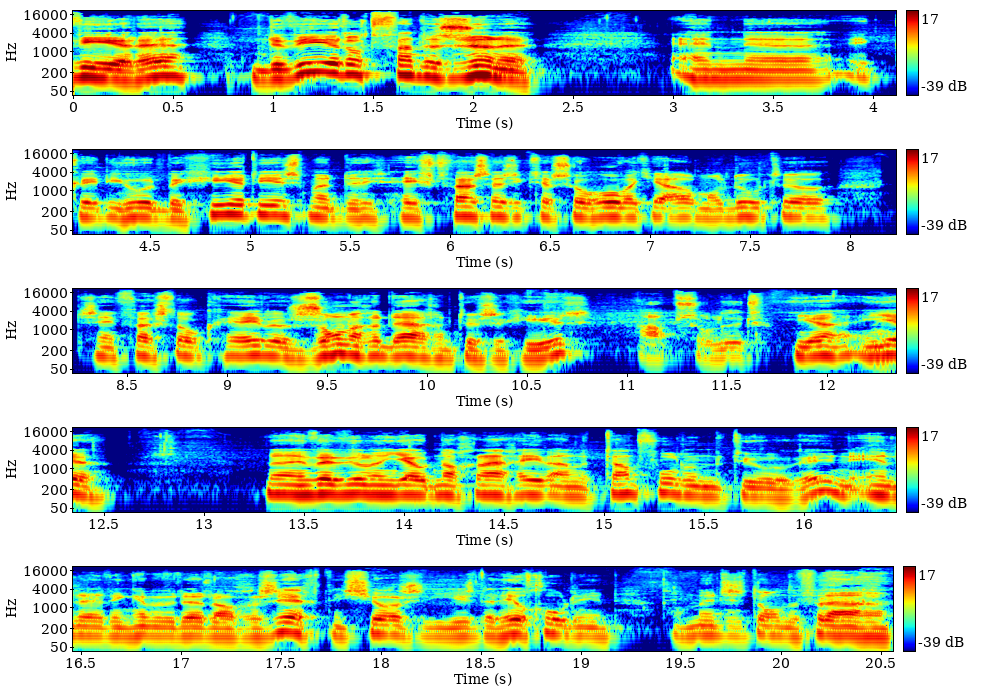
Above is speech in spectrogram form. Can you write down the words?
Weer, hè? De wereld van de zonne. En uh, ik weet niet hoe het bij Geert is, maar het heeft vast, als ik dat zo hoor wat je allemaal doet, uh, er zijn vast ook hele zonnige dagen tussen Geert. Absoluut. Ja, en ja. Nou, en wij willen jou nog graag even aan de tand voelen natuurlijk. Hè. In de inleiding hebben we dat al gezegd. En George die is er heel goed in om mensen te ondervragen.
